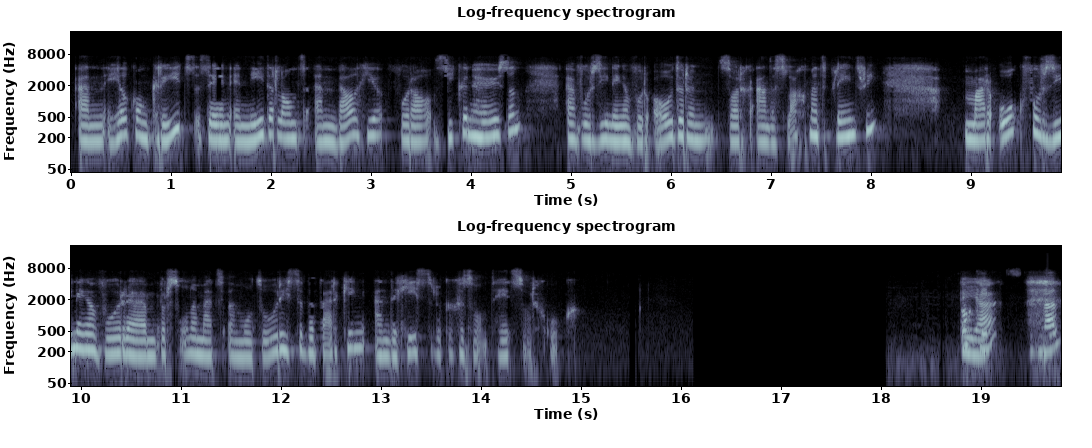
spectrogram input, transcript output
En heel concreet zijn in Nederland en België vooral ziekenhuizen en voorzieningen voor ouderenzorg aan de slag met Plaintree. Maar ook voorzieningen voor ehm, personen met een motorische beperking en de geestelijke gezondheidszorg ook. Okay. Ja?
